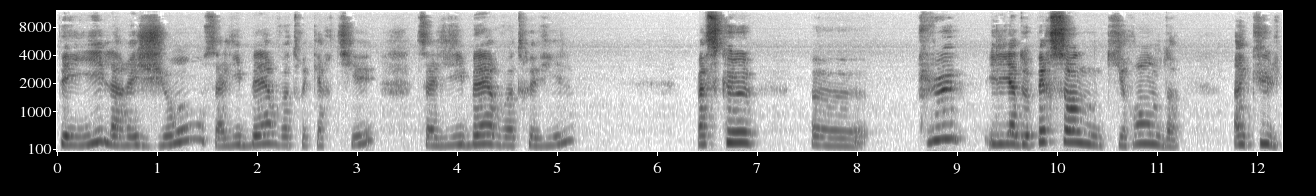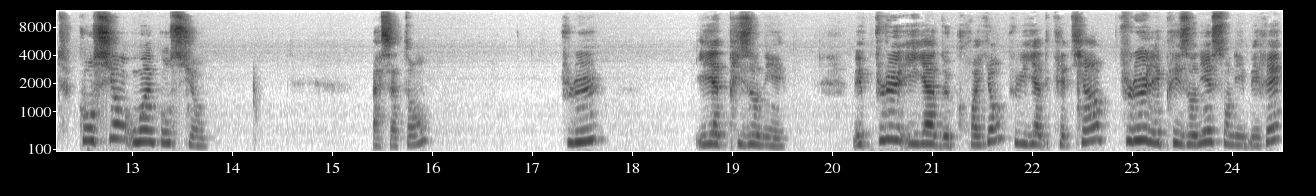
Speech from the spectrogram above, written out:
pays, la région, ça libère votre quartier, ça libère votre ville, parce que euh, plus il y a de personnes qui rendent un culte, conscient ou inconscient, à Satan, plus il y a de prisonniers. Mais plus il y a de croyants, plus il y a de chrétiens, plus les prisonniers sont libérés,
